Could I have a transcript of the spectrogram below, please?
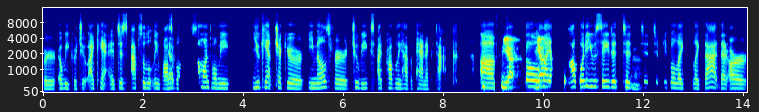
for a week or two i can't it's just absolutely impossible yep. someone told me you can't check your emails for two weeks i'd probably have a panic attack. Um yeah. so like what do you say to, to, to, to people like like that that are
